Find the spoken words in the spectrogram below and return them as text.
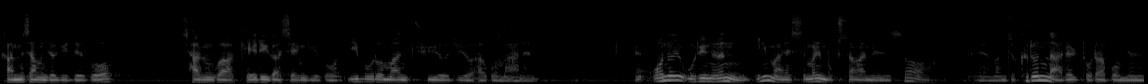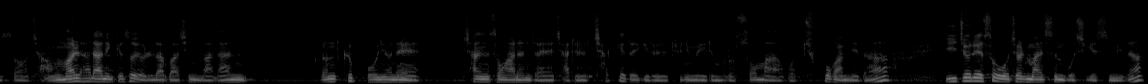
감상적이 되고 삶과 괴리가 생기고 입으로만 주여 주여 하고 마는 예, 오늘 우리는 이 말씀을 묵상하면서 예, 먼저 그런 나를 돌아보면서 정말 하나님께서 연락하실 만한 그런 그 본연의 찬송하는 자의 자리를 찾게 되기를 주님의 이름으로 소망하고 축복합니다. 2절에서 5절 말씀 보시겠습니다.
